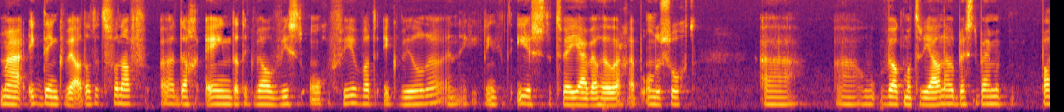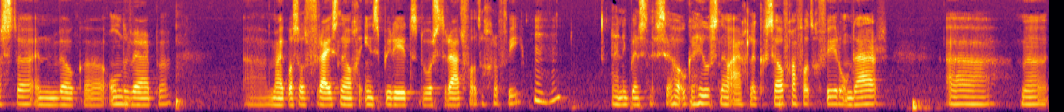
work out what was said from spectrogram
Maar ik denk wel dat het vanaf eh, dag één... dat ik wel wist ongeveer wat ik wilde. En ik, ik denk dat ik de eerste twee jaar wel heel erg heb onderzocht... eh, eh, hoe, welk materiaal nou het beste bij me paste en welke onderwerpen. Maar ik was al vrij snel geïnspireerd door straatfotografie. Mhm. En ik ben ook heel snel eigenlijk zelf gaan fotograferen om daar mijn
